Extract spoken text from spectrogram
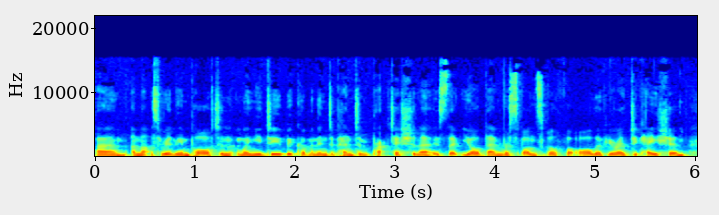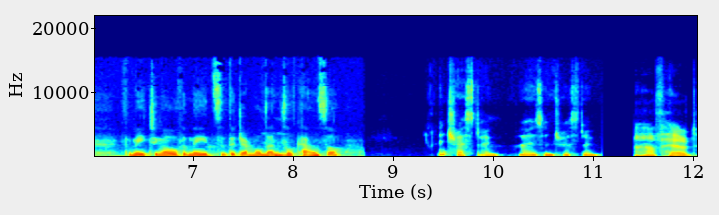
Um, and that's really important when you do become an independent practitioner is that you're then responsible for all of your education for meeting all the needs of the general mm-hmm. dental council interesting that is interesting i have heard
